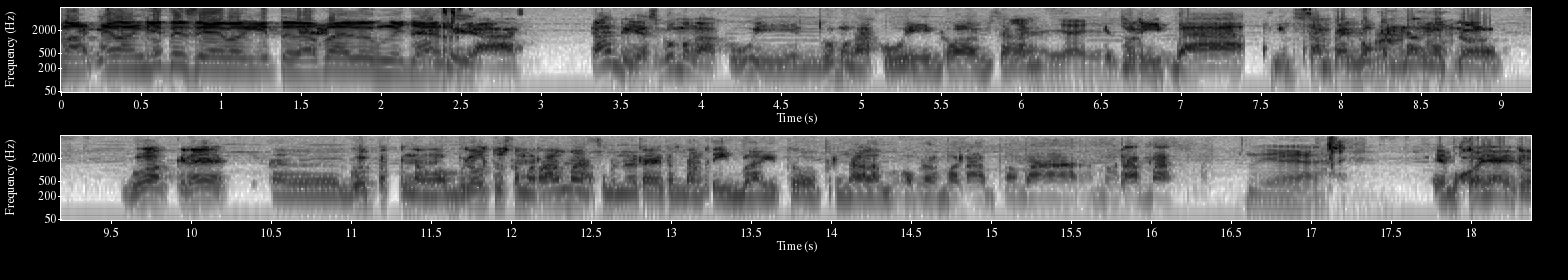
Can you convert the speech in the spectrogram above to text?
emang emang gitu sih, emang gitu. Apa lu ngejar? kagak ya kagak ya gue mengakuin gue mengakuin kalau misalkan Iya, iya, iya. itu riba gitu sampai gue pernah ngobrol gue akhirnya eh, gue pernah ngobrol tuh sama Rama sebenarnya tentang riba itu pernah lah ngobrol sama Rama sama, sama Rama Ya. ya pokoknya itu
